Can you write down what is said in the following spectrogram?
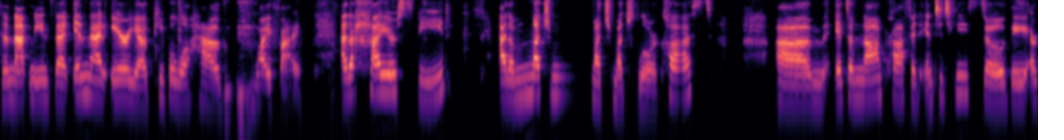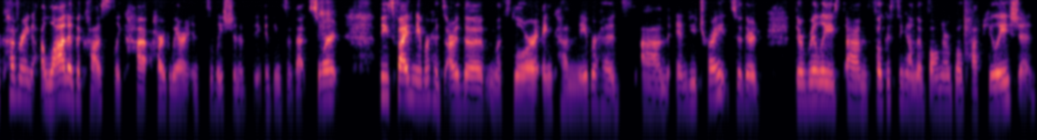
And that means that in that area, people will have Wi Fi at a higher speed, at a much, much, much lower cost. Um, it's a nonprofit entity, so they are covering a lot of the costs, like ha- hardware installation of th- and things of that sort. These five neighborhoods are the most lower income neighborhoods um, in Detroit, so they're they're really um, focusing on the vulnerable population.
